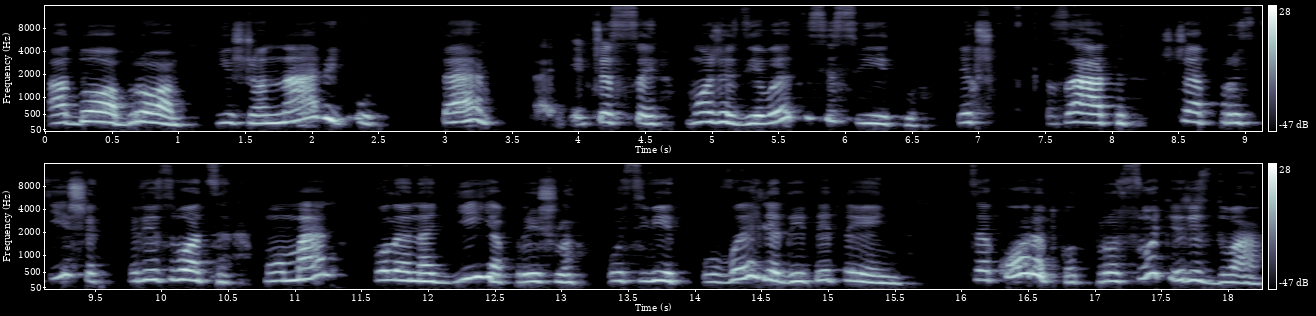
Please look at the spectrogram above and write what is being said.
а добром. І що навіть у темні часи може з'явитися світло. Якщо сказати ще простіше, Різдво це момент, коли надія прийшла у світ у вигляді дитині. Це коротко про суть Різдва.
